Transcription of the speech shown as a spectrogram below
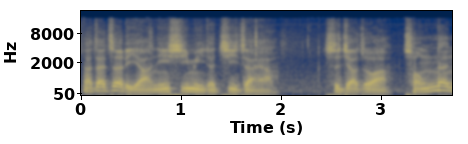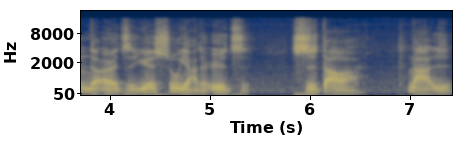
那在这里啊，尼西米的记载啊，是叫做啊，从嫩的儿子约书亚的日子，直到啊那日，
